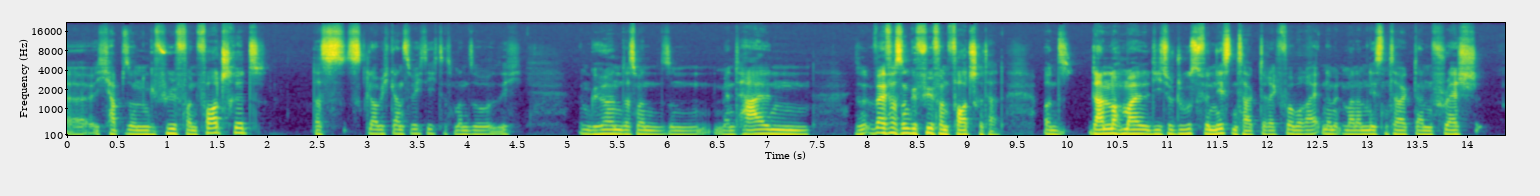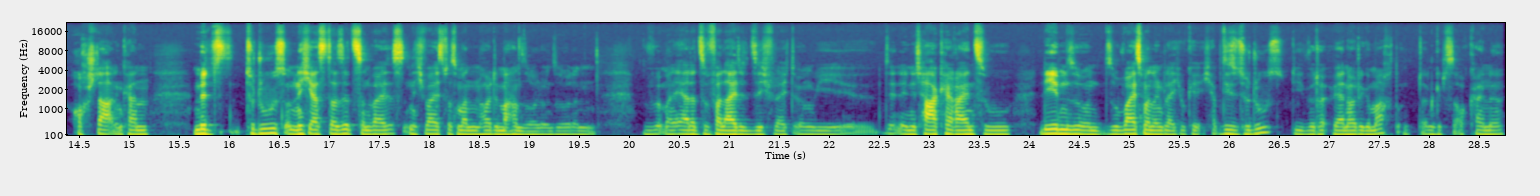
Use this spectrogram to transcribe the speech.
Äh, ich habe so ein Gefühl von Fortschritt. Das ist, glaube ich, ganz wichtig, dass man so sich im Gehirn, dass man so einen mentalen, einfach so ein Gefühl von Fortschritt hat. Und dann nochmal die To-Dos für den nächsten Tag direkt vorbereiten, damit man am nächsten Tag dann fresh auch starten kann mit To-Dos und nicht erst da sitzt und weiß, nicht weiß, was man heute machen soll und so. Dann wird man eher dazu verleitet, sich vielleicht irgendwie in den Tag hereinzuleben so und so weiß man dann gleich, okay, ich habe diese To-Dos, die wird, werden heute gemacht und dann gibt es auch keine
